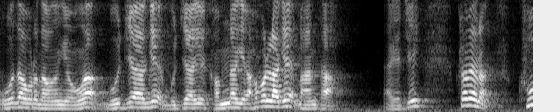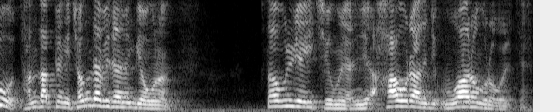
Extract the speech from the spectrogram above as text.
오답으로 나오는 경우가 무지하게, 무지하게, 겁나게, 허벌나게 많다. 알겠지? 그러면은 구, 단답형이 정답이 되는 경우는 WH 의문이라든지 how라든지 우화로 물어볼 때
